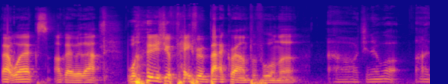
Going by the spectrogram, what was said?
That works. I'll go with that. What is your favorite background performer? Oh, do you know what? I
